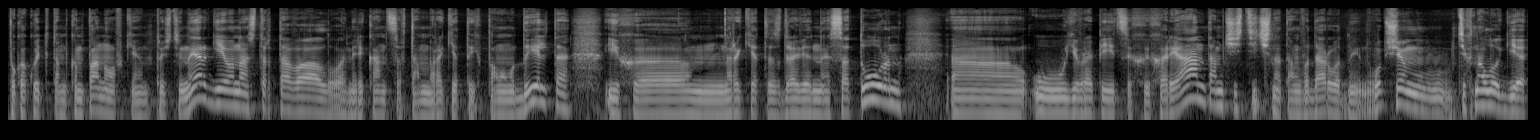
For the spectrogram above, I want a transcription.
по какой-то там компоновке. То есть энергия у нас стартовала, у американцев там ракеты их, по-моему, Дельта, их э, ракеты здоровенная Сатурн, э, у европейцев их Ариан там частично, там водородный. В общем, технология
